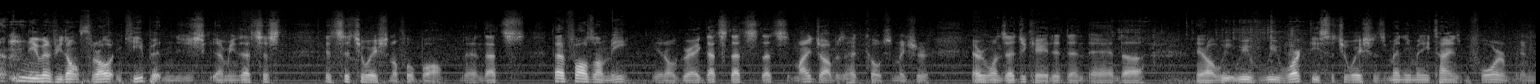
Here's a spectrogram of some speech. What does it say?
even if you don't throw it and keep it, and you just, I mean, that's just it's situational football, and that's that falls on me. You know, Greg. That's that's that's my job as a head coach to make sure everyone's educated, and and uh, you know, we we've we worked these situations many many times before in,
